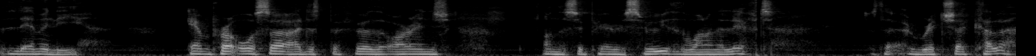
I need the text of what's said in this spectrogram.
lemony. Emperor also, I just prefer the orange on the Superior Smooth, the one on the left. Just a, a richer color.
